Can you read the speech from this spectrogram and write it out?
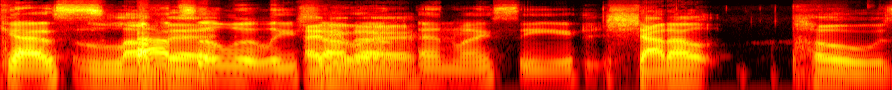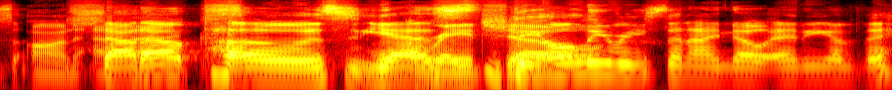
yes love absolutely it. shout anyway, out nyc shout out Pose on Shout FX. out Pose. Yes. Great show. The only reason I know any of this.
